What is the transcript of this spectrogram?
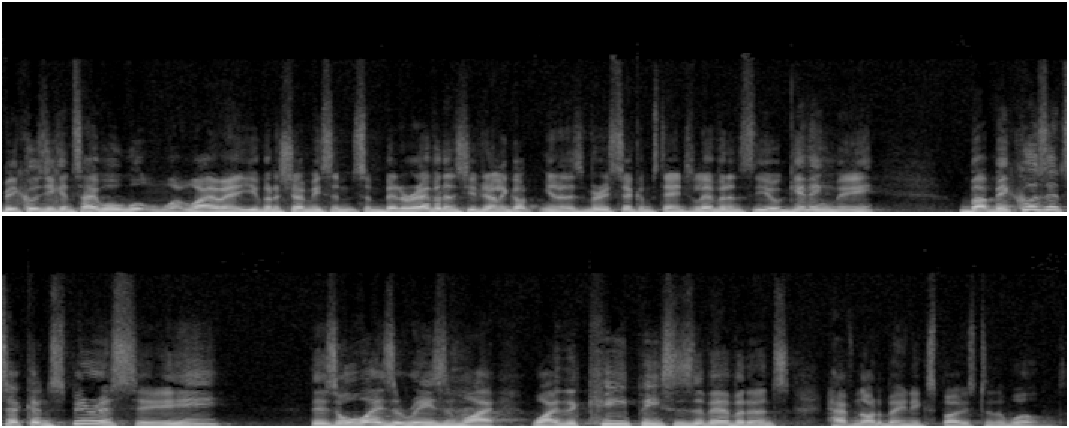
Because you can say, well, wait a minute, you've got to show me some, some better evidence. You've only got, you know, this very circumstantial evidence that you're giving me. But because it's a conspiracy, there's always a reason why, why the key pieces of evidence have not been exposed to the world.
